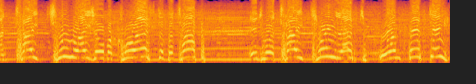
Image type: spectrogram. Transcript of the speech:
and tight two right over crest at the top into a tight three left 150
